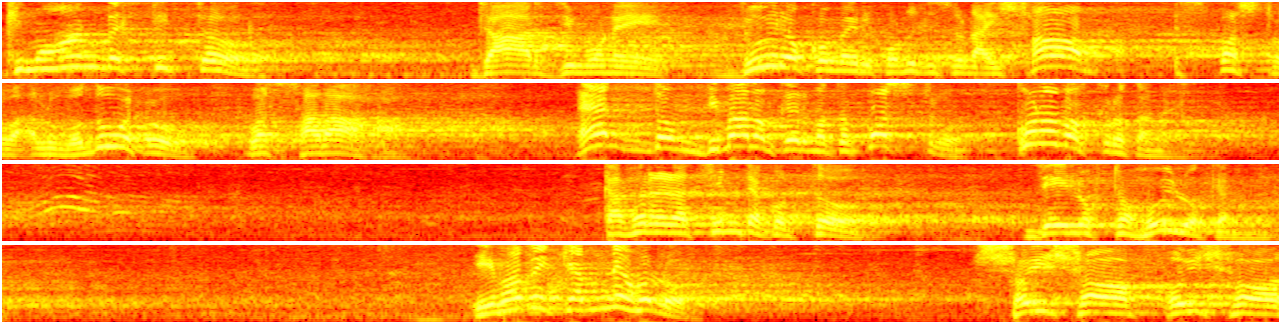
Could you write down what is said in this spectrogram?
কি মহান ব্যক্তিত্ব, যার জীবনে দুই রকমের কোনো কিছু নাই, সব স্পষ্ট আলু ও সারাহা একদম দিবালকের মতো স্পষ্ট কোনো বক্রতা নাই। কাফেরেরা চিন্তা করত, যে এই লোকটা হইল কেমনে? এভাবে কেমনে হলো? শৈশব, কৈশোর,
